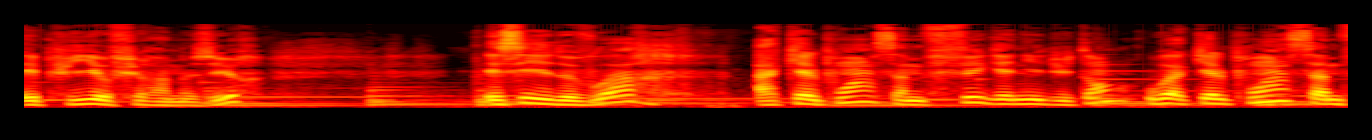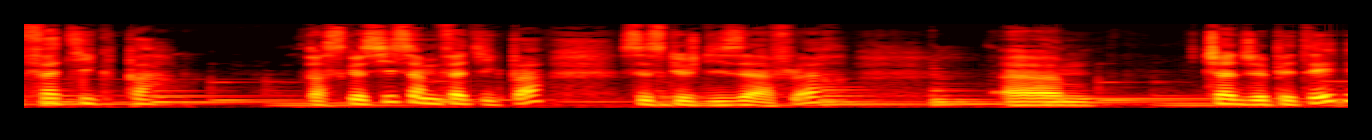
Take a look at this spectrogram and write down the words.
Et puis, au fur et à mesure, essayer de voir à quel point ça me fait gagner du temps ou à quel point ça me fatigue pas. Parce que si ça me fatigue pas, c'est ce que je disais à Fleur, euh, chat GPT,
